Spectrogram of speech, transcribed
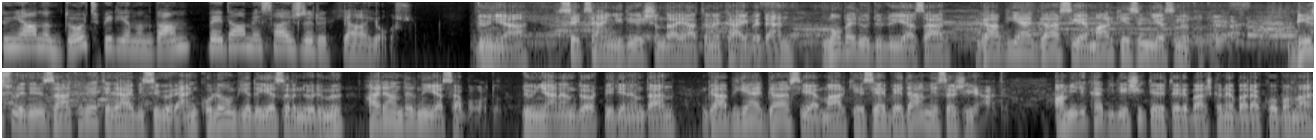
dünyanın dört bir yanından veda mesajları yağıyor. Dünya 87 yaşında hayatını kaybeden Nobel ödüllü yazar Gabriel Garcia Marquez'in yasını tutuyor. Bir süredir zatüre tedavisi gören Kolombiya'da yazarın ölümü hayranlarını yasa boğdu. Dünyanın dört bir yanından Gabriel Garcia Marquez'e veda mesajı yağdı. Amerika Birleşik Devletleri Başkanı Barack Obama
